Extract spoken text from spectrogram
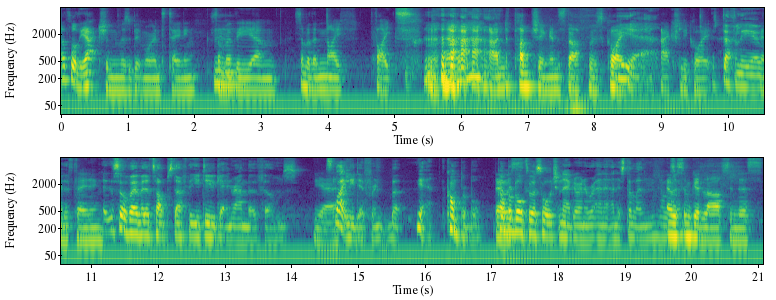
I thought the action was a bit more entertaining. Some of Mm. the um, some of the knife fights and punching and stuff was quite yeah, actually quite it's definitely over the entertaining. it's sort of over the top stuff that you do get in Rambo films. Yeah, Slightly different, but yeah, comparable. There comparable was- to a Schwarzenegger and a, and a, and a Stallone. There was some good laughs in this.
